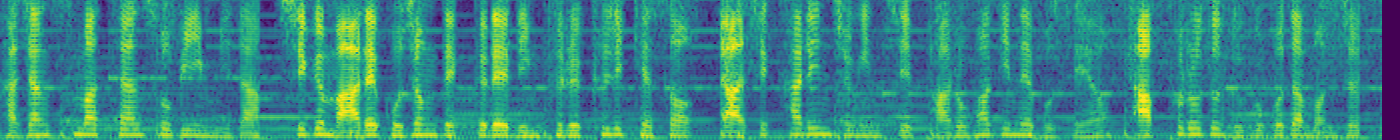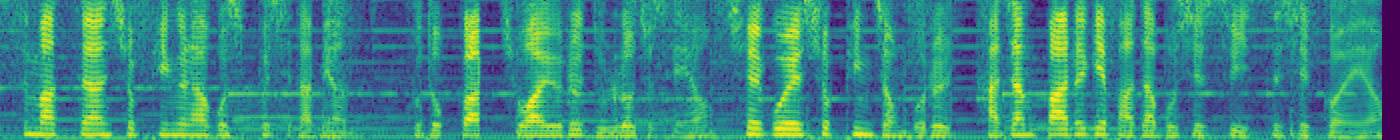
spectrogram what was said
가장 스마트한 소비입니다. 지금 아래 고정 댓글에 링크를 클릭해서 아직 할인 중인지 바로 확인해 보세요. 앞으로도 누구보다 먼저 스마트한 쇼핑을 하고 싶으시다면 구독과 좋아요를 눌러주세요. 최고의 쇼핑 정보를 가장 빠르게 받아보실 수 있으실 거예요.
